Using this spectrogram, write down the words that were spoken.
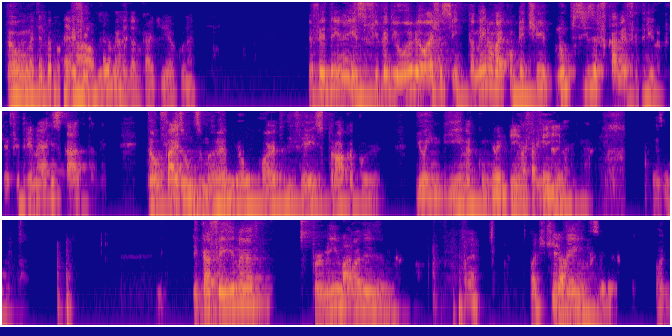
Então, vai ter dano renal, vai ter dano cardíaco, né? Efedrina é isso, fica de olho, eu acho assim, também não vai competir, não precisa ficar na efedrina, porque a efedrina é arriscada também. Então faz um desmame ou corta de vez, troca por ioimbina com ioimbina, cafeína. cafeína. Exato. E cafeína, por mim, pode. É, pode tirar. Não tem, pode...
